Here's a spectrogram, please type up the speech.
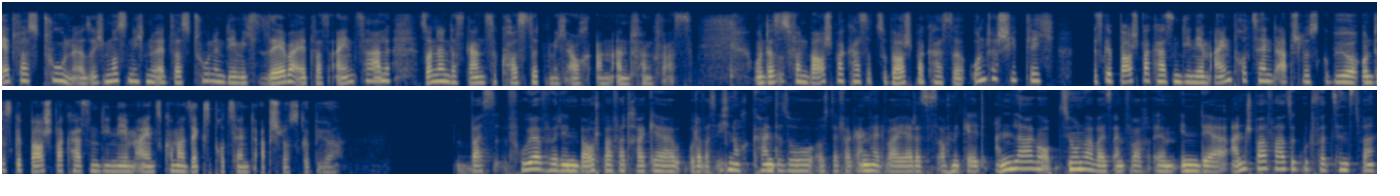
etwas tun. Also ich muss nicht nur etwas tun, indem ich selber etwas einzahle, sondern das Ganze kostet mich auch am Anfang was. Und das ist von Bausparkasse zu Bausparkasse unterschiedlich. Es gibt Bausparkassen, die nehmen 1% Abschlussgebühr und es gibt Bausparkassen, die nehmen 1,6% Abschlussgebühr. Was früher für den Bausparvertrag ja, oder was ich noch kannte so aus der Vergangenheit, war ja, dass es auch eine Geldanlageoption war, weil es einfach ähm, in der Ansparphase gut verzinst war.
